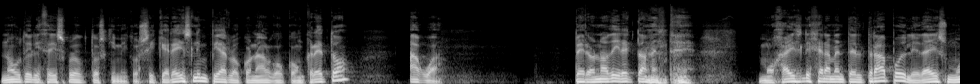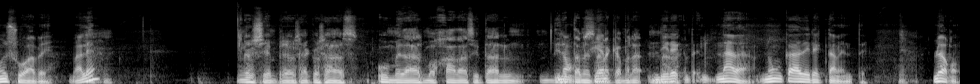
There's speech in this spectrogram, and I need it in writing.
No utilicéis productos químicos. Si queréis limpiarlo con algo concreto, agua, pero no directamente. Mojáis ligeramente el trapo y le dais muy suave, ¿vale? No siempre, o sea, cosas húmedas, mojadas y tal, directamente a la cámara. Nada. nada, nunca directamente. Luego,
